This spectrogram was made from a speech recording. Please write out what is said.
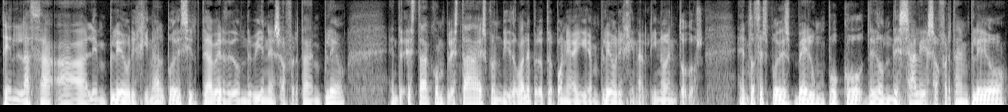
te enlaza al empleo original, puedes irte a ver de dónde viene esa oferta de empleo. Está, está escondido, ¿vale? Pero te pone ahí empleo original y no en todos. Entonces puedes ver un poco de dónde sale esa oferta de empleo,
